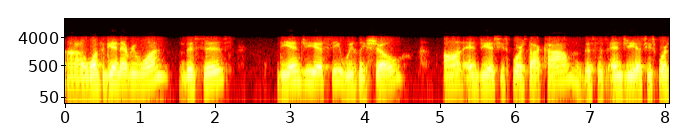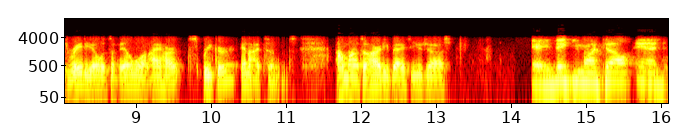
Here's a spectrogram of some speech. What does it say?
Uh, once again, everyone, this is the NGSC Weekly Show on ngscsports.com. This is NGSC Sports Radio. It's available on iHeart, Spreaker, and iTunes. I'm Montel Hardy. Back to you, Josh. Hey, thank you, Montel. And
